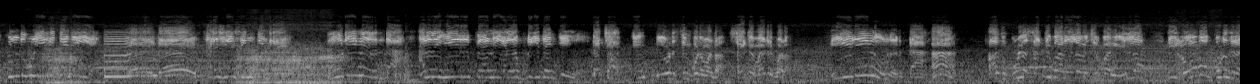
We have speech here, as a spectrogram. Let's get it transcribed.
அதுல குண்டு குழி இருக்கத்தான் செய்யும். கடைசியில பண்றேன். முடின்னு இருந்தா அதுல ஈரு பேனு எல்லாம் பிடிக்கத்தான் செய்யும். நீ ஒண்ணு think பண்ண வேண்டாம். ஆ matter போடா. வீடுன்னு ஒண்ணு இருந்தா? அதுக்குள்ள சட்டி பானை எல்லாம் வச்சிருப்பாங்க. இல்ல நீ ரொம்ப புடுங்குற.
